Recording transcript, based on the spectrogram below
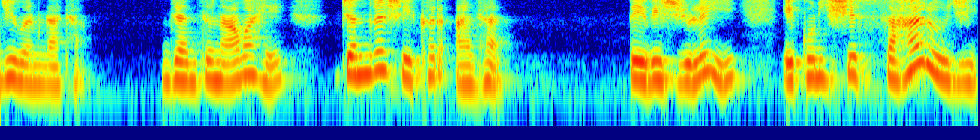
जीवनगाथा ज्यांचं नाव आहे चंद्रशेखर आझाद. तेवीस जुलै एकोणीसशे सहा रोजी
